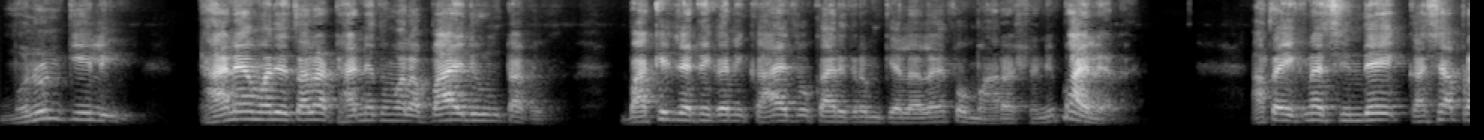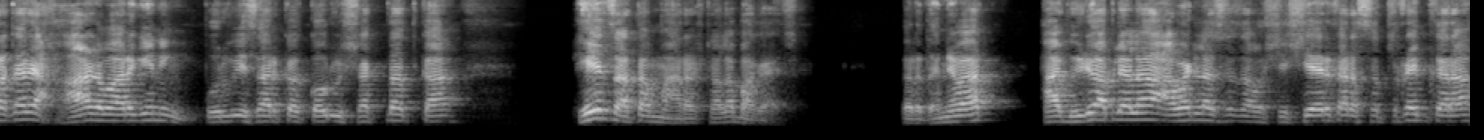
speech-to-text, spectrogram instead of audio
म्हणून केली. ठाण्यामध्ये चला ठाणे तुम्हाला बाय देऊन टाकलं. बाकीच्या ठिकाणी काय जो कार्यक्रम केलेला आहे तो महाराष्ट्राने पाहिलेला आहे. आता एकनाथ शिंदे कशा प्रकारे हार्ड बार्गेनिंग पूर्वीसारखं करू शकतात का? हेच आता महाराष्ट्राला बघायचं तर धन्यवाद. हा व्हिडिओ आपल्याला आवडला असेल अवश्य शेअर करा सबस्क्राईब करा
